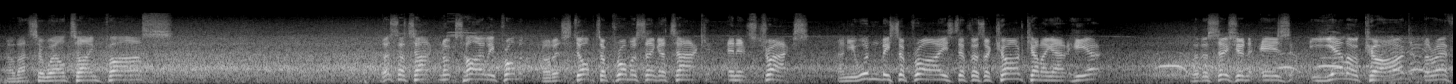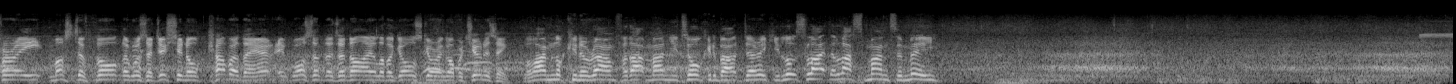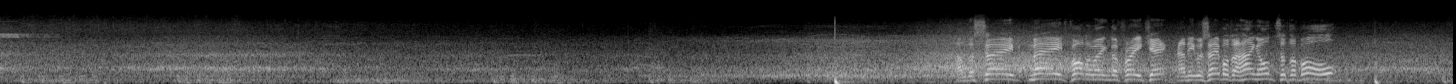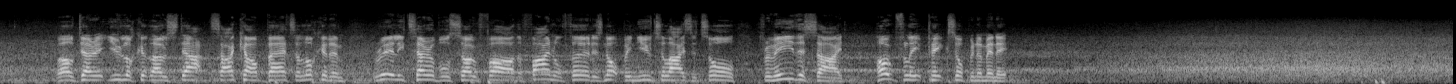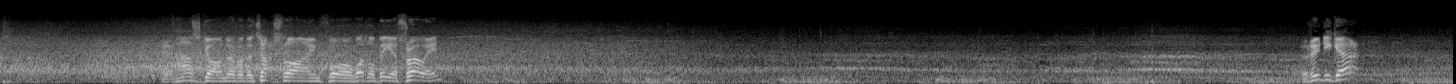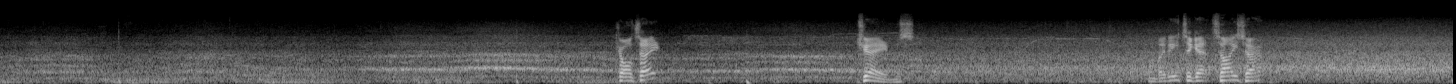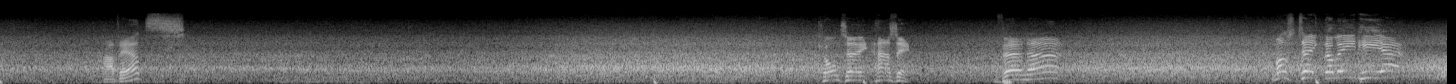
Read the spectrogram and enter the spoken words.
Oh, that's a well-timed pass. This attack looks highly promising, but it stopped a promising attack in its tracks. And you wouldn't be surprised if there's a card coming out here. The decision is yellow card. The referee must have thought there was additional cover there. It wasn't the denial of a goal-scoring opportunity. Well, I'm looking around for that man you're talking about, Derek. He looks like the last man to me. Save made following the free kick, and he was able to hang on to the ball. Well, Derek, you look at those stats. I can't bear to look at them. Really terrible so far. The final third has not been utilised at all from either side. Hopefully it picks up in a minute. It has gone over the touchline for what will be a throw-in. Rudiger. Kanté. James. Well, they need to get tighter. Havertz. Conte has it. Werner. Must take the lead here.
